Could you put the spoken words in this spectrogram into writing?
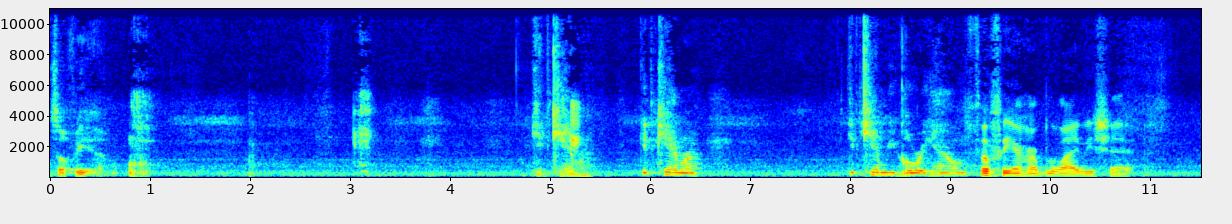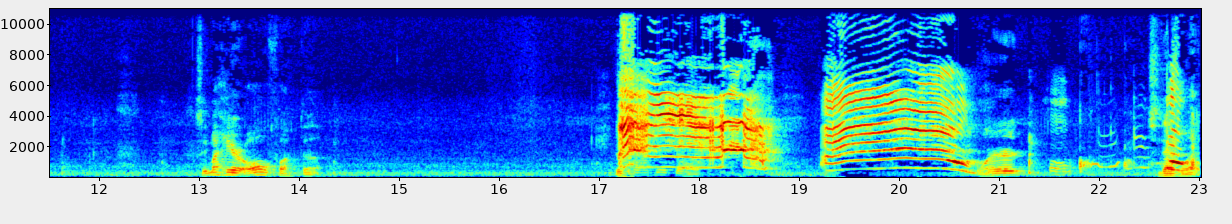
Sofía. Get the camera. Get the camera. Get the camera, you glory hound. Sofía and her Blue Ivy shit. See, my hair all fucked up. This is it, though. Word. So now what?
